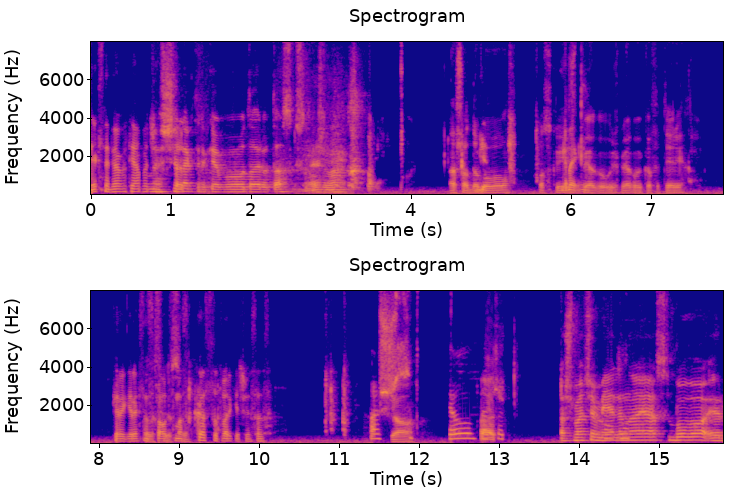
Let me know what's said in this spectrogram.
Niekas nebėga į apačią. Aš elektrikė buvau, dariau taskus, nežinau. Aš adu Ge- buvau, paskui Gerai. išbėgau, išbėgau į kafeteriją. Gerai, geresnis Aš klausimas, kas sutvarkė šviesas? Aš Jo. jau, bet Aš mačiau mėlynojas buvo ir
